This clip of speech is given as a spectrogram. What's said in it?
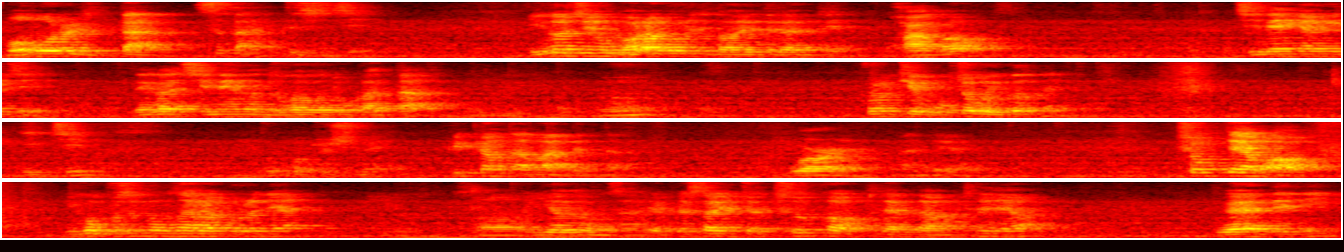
뭐뭐를 입다, 쓰다 뜻이지. 이거 지금 뭐라 부르지 너희들한테? 과거 진행형이지. 내가 진행은 누가하고 똑같다? 응. 그럼 뒤에 목적어 있겠네? 있지? 요거 조심해. 비평 나면 안 된다. warn 안 돼요. took them off. 이거 무슨 동사라 부르냐? 어, 이어 동사. 옆에 써있죠. took off them 나오면 틀려. 왜 안 되니?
